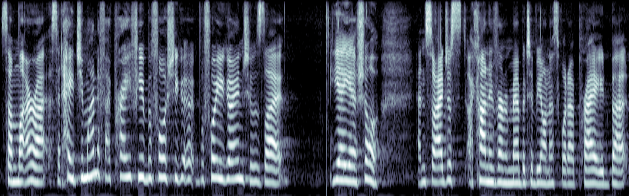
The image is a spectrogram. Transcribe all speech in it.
So I'm like, all right. I said, hey, do you mind if I pray for you before, she go, before you go? And she was like, yeah, yeah, sure. And so I just, I can't even remember, to be honest, what I prayed. But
